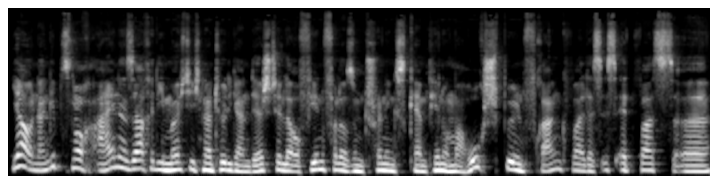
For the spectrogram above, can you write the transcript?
Ja, und dann gibt's noch eine Sache, die möchte ich natürlich an der Stelle auf jeden Fall aus dem Trainingscamp hier nochmal hochspülen, Frank, weil das ist etwas, äh,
